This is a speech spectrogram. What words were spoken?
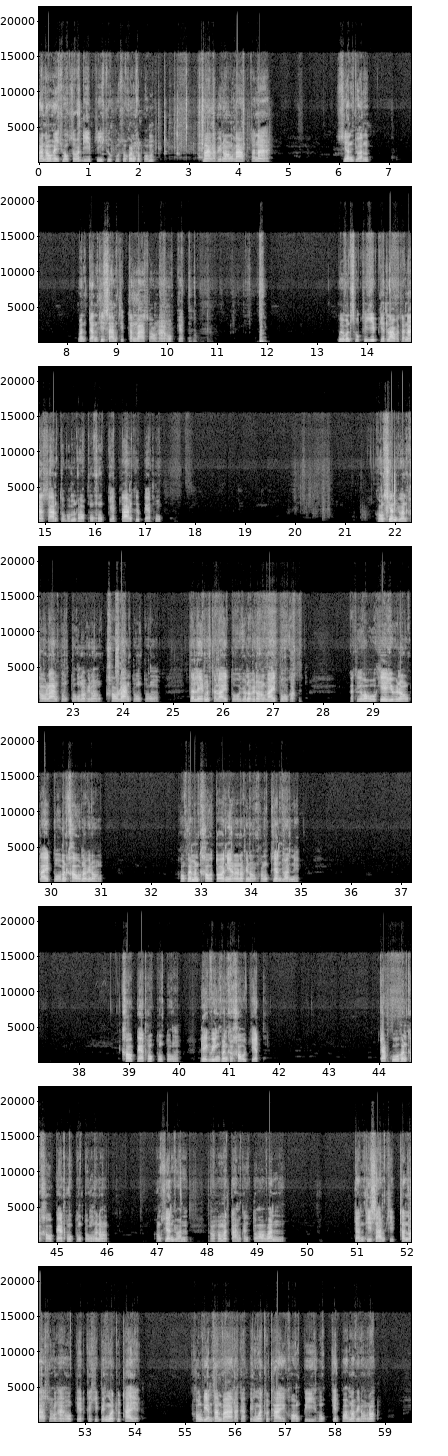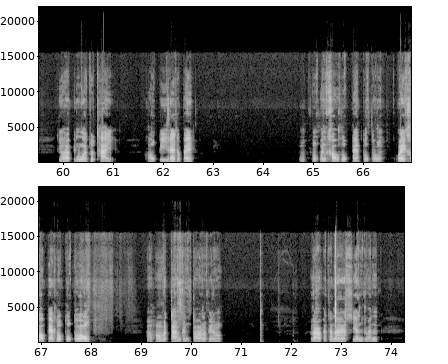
บ้านเฮาให้โชคสวัสดีที่สุขุสุขคนกับผม มาล้วพี่น้องลาพัฒนาเสี้ยนหยวนวันจันทร์ที่สามสิบธันวาสองห้าหกเจ็ดเมื่อวันศุกร์ที่ยีิบเจ็ดลาพัฒนาสามตัวผมมันออกหกหกเจ็ดต่างคือแปดหกของเสี้ยนหยวนเข้าล่างตรงๆเนาะพี่น้อง เข้าล่างตรงๆ แต่เลขมันก็หลายตัวอยู่เนาะพี่น้องหลายตัวก็ ก็ถือว่าโอเคอยู่พี่น้องหลายตัวมันเข่าเนาะพี่น้อง ของเพิ่อนมันเข่าต่อเนี่ยแล้วเนาะพี่น้องของเสี้ยนยวนเนี่ยเข่าแปดหกตรงๆ เลขวิ่งเพิ่อนก็เข่าเจ็ดจับคู่เพิ่อนก็เข่าแปดหกตรงๆพี่น้องของเสี้ยนยวนเอาเข้ามาตามกันต่อวัน จันทร์ที่สามสิบท่านว่าสองหาหกเจ็ดก็คิดเป็นงวดทุดไทย ของเดือนท่านว่าแล้วก็เป็นงวดทุดไทายของปีหกเจ็ดพร้อมเนาะพี่น้องเนาะถือว่าเป็นงวดทุดไทายของปีได้ต่อไปอืมของเป็นเข่าหกแปดตรงๆไว้ยเข่าแปดหกตรงๆเอาเข้ามาตามกันต่อเนาะพี่น้องลาวพัฒนาเซียนหยวน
